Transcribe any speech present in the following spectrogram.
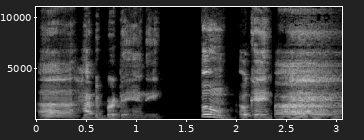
Uh, happy birthday, Annie. Boom. Okay, bye.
